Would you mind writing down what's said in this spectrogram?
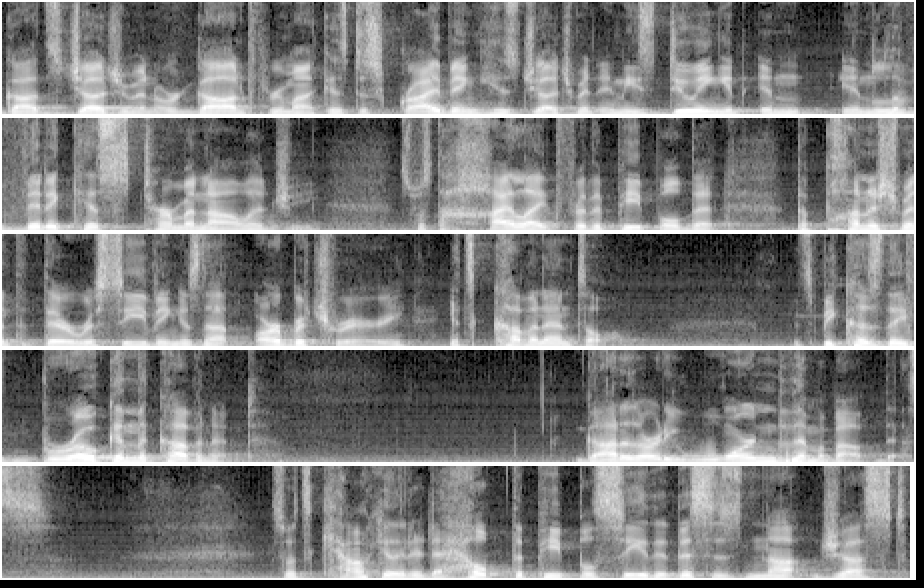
God's judgment, or God through Micah is describing his judgment, and he's doing it in, in Leviticus terminology. It's supposed to highlight for the people that the punishment that they're receiving is not arbitrary, it's covenantal. It's because they've broken the covenant. God has already warned them about this. So it's calculated to help the people see that this is not just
